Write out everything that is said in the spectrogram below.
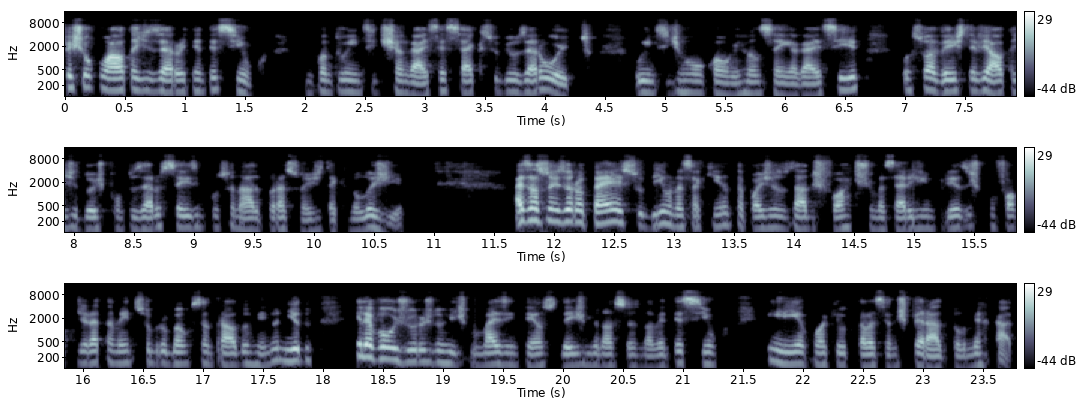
fechou com alta de 0,85, enquanto o índice de Xangai CSEC subiu 0,8. O índice de Hong Kong Hang Seng HSI, por sua vez, teve alta de 2,06, impulsionado por ações de tecnologia. As ações europeias subiam nessa quinta após resultados fortes de uma série de empresas com foco diretamente sobre o Banco Central do Reino Unido, que levou os juros no ritmo mais intenso desde 1995, em linha com aquilo que estava sendo esperado pelo mercado.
